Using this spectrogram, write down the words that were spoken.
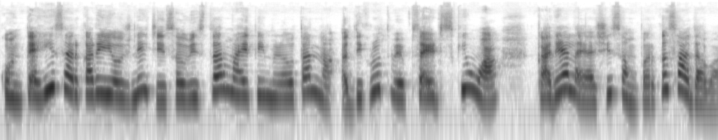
कोणत्याही सरकारी योजनेची सविस्तर माहिती मिळवताना अधिकृत वेबसाईट्स किंवा कार्यालयाशी संपर्क साधावा.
